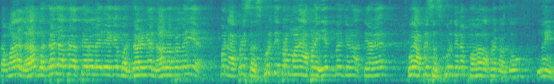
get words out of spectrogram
તમારા લાભ બધા જ આપણે અત્યારે લઈ લઈએ કે બંધારણીય લાભ આપણે લઈએ, પણ આપણી સંસ્કૃતિ પ્રમાણે આપણે એક બે જણ અત્યારે કોઈ આપણી સંસ્કૃતિના ફોલો આપણે કરતું નહીં.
